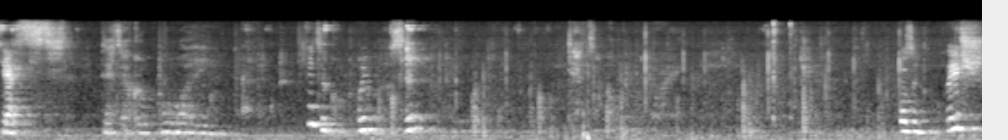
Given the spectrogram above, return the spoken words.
Yes, that's a good boy. That's a good boy, Wilson. That's a good boy. Wilson, leash.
